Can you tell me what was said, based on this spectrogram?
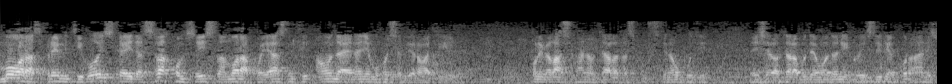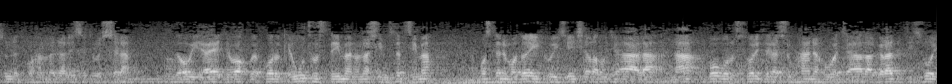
mora spremiti vojska i da svakom se islam mora pojasniti a onda je na njemu hoće vjerovati ili molim Allah subhanahu wa ta'ala da spusti na uputi da inša Allah ta'ala budemo od onih koji slijede Kur'an i sunnet Muhammed a.s. da ovi ajete ovakve poruke učvrste imenu našim srcima da postanemo od onih koji će inša Allah ta'ala na govoru stvoritelja subhanahu wa ta'ala graditi svoj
